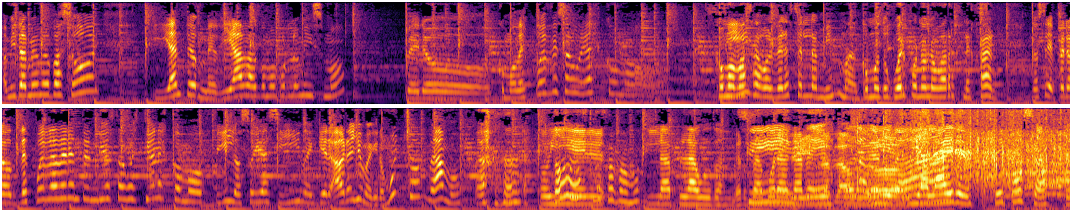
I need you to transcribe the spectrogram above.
a mí también me pasó y antes me odiaba como por lo mismo, pero como después de esa weá es como... ¿Cómo sí, vas a volver a ser la misma? ¿Cómo tu cuerpo no lo va a reflejar? No sé, pero después de haber entendido esta cuestión es como, filo, soy así, me quiero... Ahora yo me quiero mucho, me amo. Todos Oye, nos amamos. la aplaudo, en verdad, Sí. por hablar Sí, de esto, aplauso. de verdad. Y al aire. Te pasaste,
